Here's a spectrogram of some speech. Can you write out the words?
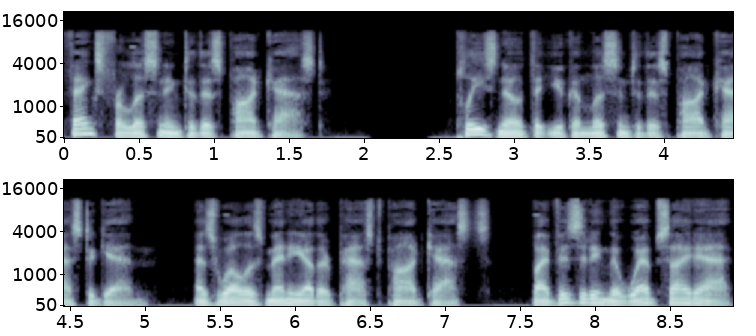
Thanks for listening to this podcast. Please note that you can listen to this podcast again, as well as many other past podcasts, by visiting the website at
